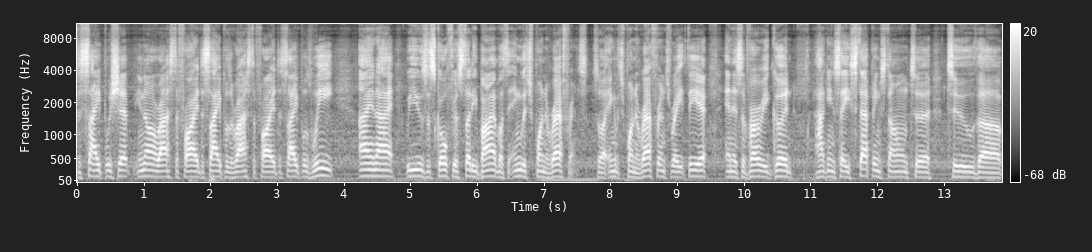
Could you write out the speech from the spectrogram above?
discipleship, you know, Rastafari disciples, Rastafari disciples, we I and I, we use the Scofield Study Bible as an English point of reference. So English point of reference right there, and it's a very good, I can say, stepping stone to to the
